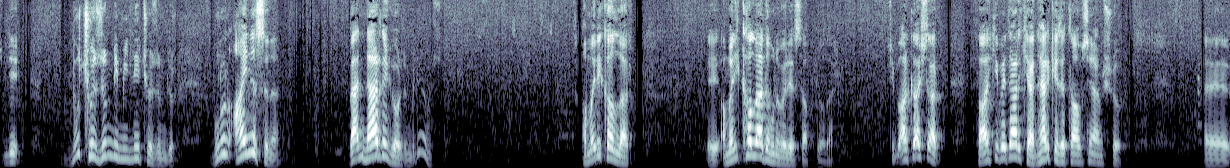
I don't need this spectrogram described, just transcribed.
Şimdi bu çözüm bir milli çözümdür. Bunun aynısını ben nerede gördüm biliyor musun? Amerikalılar, e, Amerikalılar da bunu böyle hesaplıyorlar. Şimdi arkadaşlar takip ederken herkese tavsiyem şu. E,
